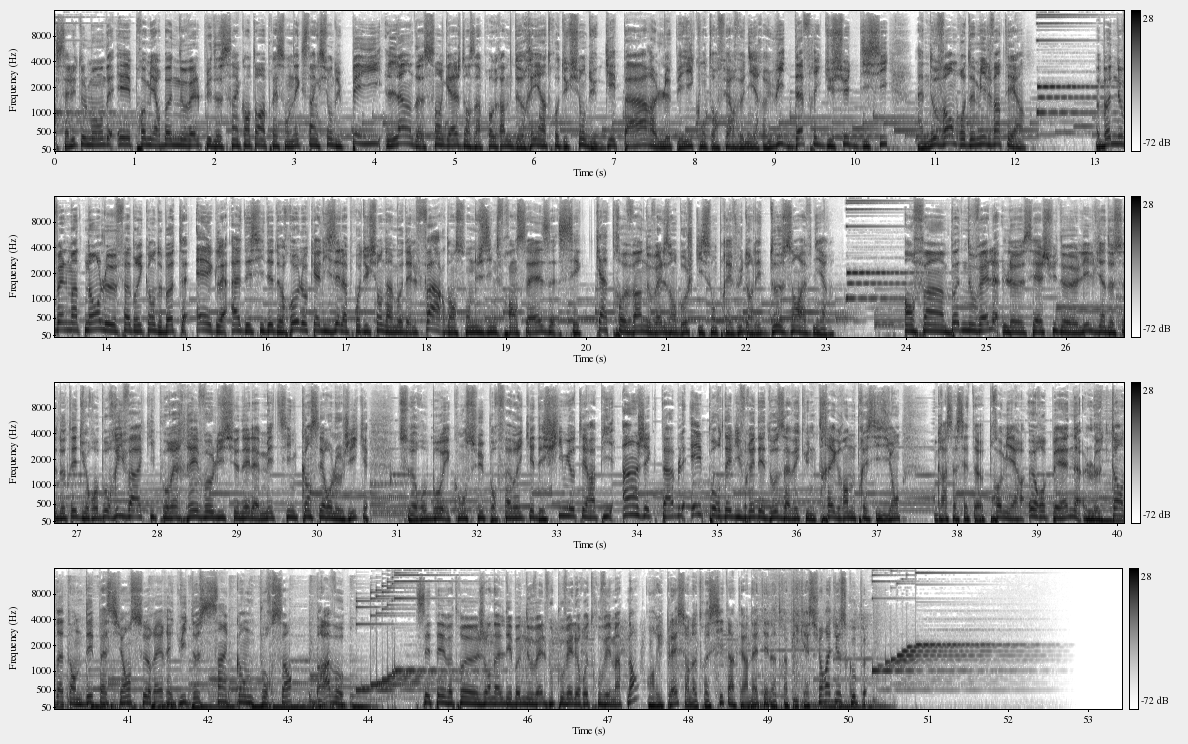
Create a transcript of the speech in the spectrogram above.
Salut tout le monde et première bonne nouvelle, plus de 50 ans après son extinction du pays, l'Inde s'engage dans un programme de réintroduction du guépard. Le pays compte en faire venir 8 d'Afrique du Sud d'ici à novembre 2021. Bonne nouvelle maintenant, le fabricant de bottes Aigle a décidé de relocaliser la production d'un modèle phare dans son usine française. C'est 80 nouvelles embauches qui sont prévues dans les deux ans à venir. Enfin, bonne nouvelle, le CHU de Lille vient de se doter du robot Riva qui pourrait révolutionner la médecine cancérologique. Ce robot est conçu pour fabriquer des chimiothérapies injectables et pour délivrer des doses avec une très grande précision. Grâce à cette première européenne, le temps d'attente des patients serait réduit de 50%. Bravo c'était votre journal des bonnes nouvelles. Vous pouvez le retrouver maintenant en replay sur notre site internet et notre application Radioscoop.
